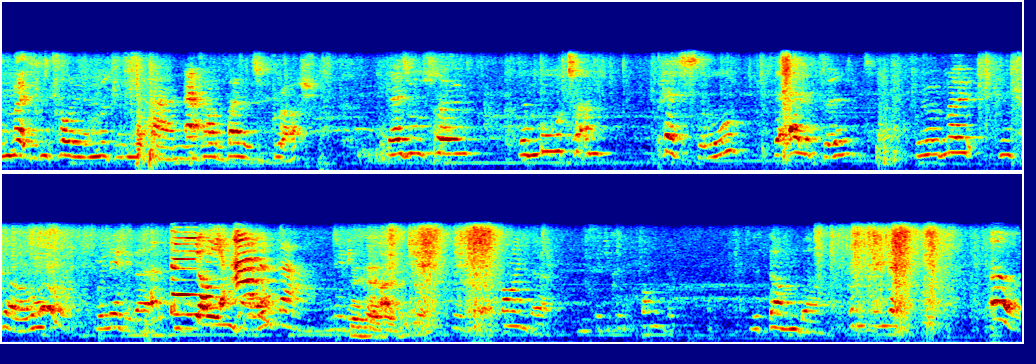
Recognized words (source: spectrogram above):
remote control in the middle of your hand and have a balance brush. There's also the mortar and pestle, the elephant, the remote control. We're nearly A there. baby Dumbbell. Annabelle. Nearly there. You find her. You said you couldn't find her. The dumbbell. Couldn't see next. Oh,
